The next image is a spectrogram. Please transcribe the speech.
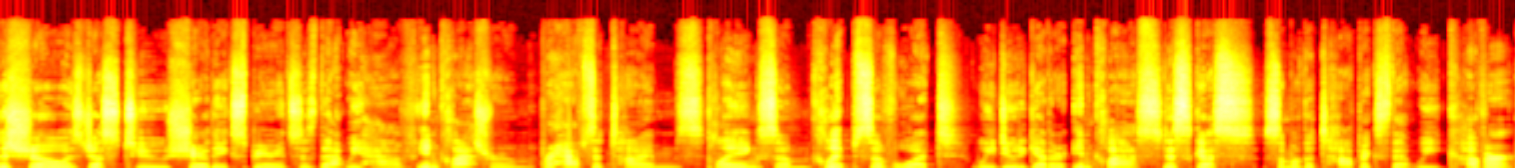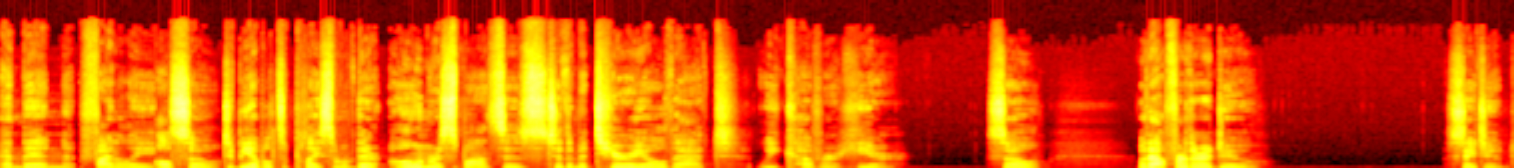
This show is just to share the experiences that we have in classroom, perhaps at times playing some clips of what we do together in class, discuss some of the topics that we cover, and then finally also to be able to play some of their own responses to the material that we cover here. So, without further ado, stay tuned.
